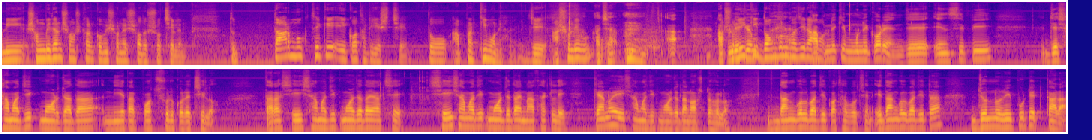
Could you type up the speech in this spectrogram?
উনি সংবিধান সংস্কার কমিশনের সদস্য ছিলেন। তার মুখ থেকে এই কথাটি এসছে। তো আপনার কি মনে হয় যে আসলে আচ্ছা আপনি কি কি দঙ্গলবাজির আপনি কি মনে করেন যে এনসিপি যে সামাজিক মর্যাদা নিয়ে তার পথ শুরু করেছিল তারা সেই সামাজিক মর্যাদায় আছে? সেই সামাজিক মর্যাদায় না থাকলে কেন এই সামাজিক মর্যাদা নষ্ট হলো? দাঙ্গলবাজির কথা বলছেন। এই দাঙ্গলবাজিটা জন্য রিপুটেড কারা?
